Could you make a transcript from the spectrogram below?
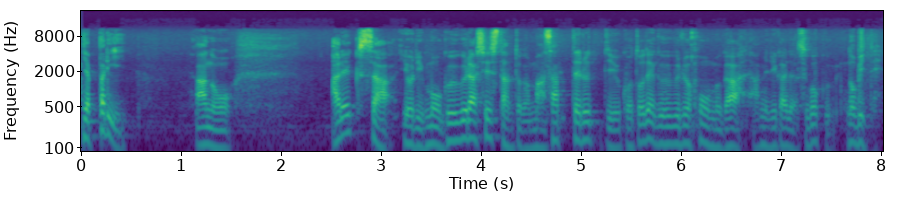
やっぱりあのアレクサよりも Google アシスタントが勝ってるっていうことで Google ホームがアメリカではすごく伸びて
